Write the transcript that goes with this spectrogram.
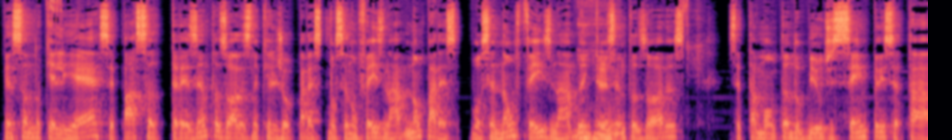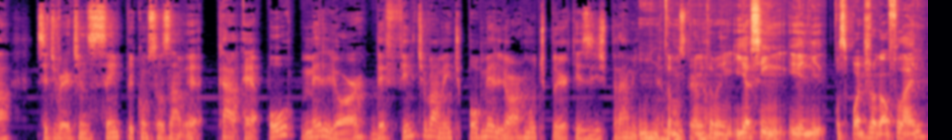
pensando no que ele é, você passa 300 horas naquele jogo, parece que você não fez nada. Não parece, você não fez nada uhum. em 300 horas. Você tá montando build sempre, você tá se divertindo sempre com seus amigos. É, cara, é o melhor, definitivamente o melhor multiplayer que existe para mim. Uhum, é também, também, também. E assim, ele, você pode jogar offline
